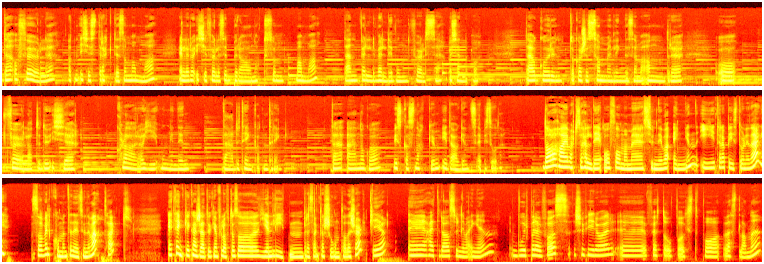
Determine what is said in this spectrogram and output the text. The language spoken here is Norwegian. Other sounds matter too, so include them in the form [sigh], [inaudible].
Det å føle at en ikke strekker til som mamma, eller å ikke føle seg bra nok som mamma, det er en veldig, veldig vond følelse å kjenne på. Det å gå rundt og kanskje sammenligne seg med andre og føle at du ikke klarer å gi ungen din det du tenker at den trenger. Det er noe vi skal snakke om i dagens episode. Da har jeg vært så heldig å få med meg Sunniva Engen i terapistolen i dag. Så velkommen til det, Sunniva. Takk. Jeg tenker kanskje at du kan få lov til å gi en liten presentasjon av deg sjøl. Ja. Jeg heter da Sunniva Engen. Bor på Raufoss, 24 år. Eh, født og oppvokst på Vestlandet.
